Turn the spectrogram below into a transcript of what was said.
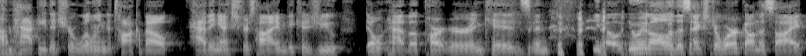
I'm happy that you're willing to talk about having extra time because you don't have a partner and kids and you know doing all of this extra work on the side.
